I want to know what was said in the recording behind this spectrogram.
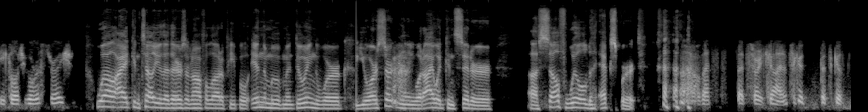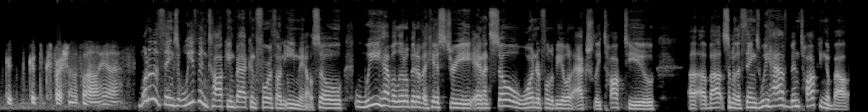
ecological restoration. Well, I can tell you that there's an awful lot of people in the movement doing the work. You are certainly what I would consider a self-willed expert. oh, that's that's very kind. It's a good that's a good good good expression as well. Yeah. One of the things that we've been talking back and forth on email. So we have a little bit of a history and it's so wonderful to be able to actually talk to you uh, about some of the things we have been talking about.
